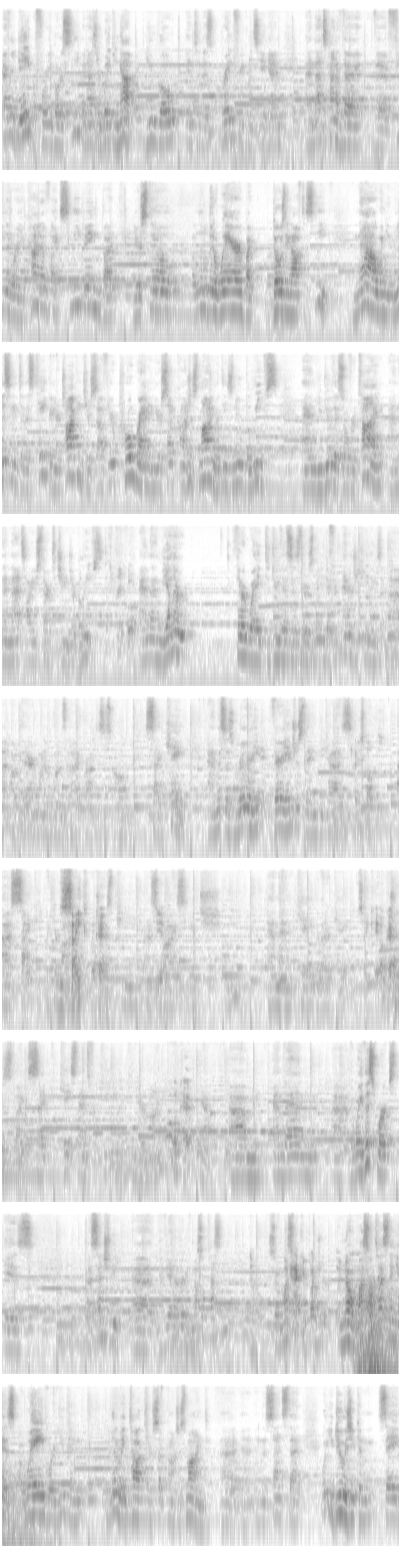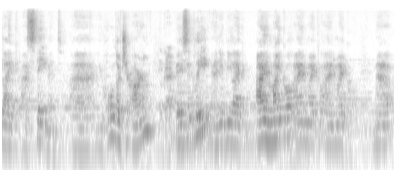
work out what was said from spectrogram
Every day before you go to sleep, and as you're waking up, you go into this brain frequency again, and that's kind of the the feeling where you're kind of like sleeping, but you're still a little bit aware, but dozing off to sleep. Now, when you're listening to this tape and you're talking to yourself, you're programming your subconscious mind with these new beliefs, and you do this over time, and then that's how you start to change your beliefs. That's pretty cool. And then the other third way to do this is there's many different energy healings uh, out there, and one of the ones that I practice is called Psych K. And this is really very interesting because How do you spell this? uh, psych, like your mind, Psych, which okay. is P S Y C H E, and then K, the letter K, Psyche. which Okay. Which is like psych. K stands for key, like key to your mind. Oh, okay. Yeah. Um, and then uh, the way this works is essentially uh, have you ever heard of muscle testing? No. So muscle. Acupuncture. Like, No, muscle testing is a way where you can literally talk to your subconscious mind uh, in, in the sense that what you do is you can say like a statement. Uh, you hold out your arm Okay. basically, and you'll be like, I am Michael, I am Michael, I am Michael. Now,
